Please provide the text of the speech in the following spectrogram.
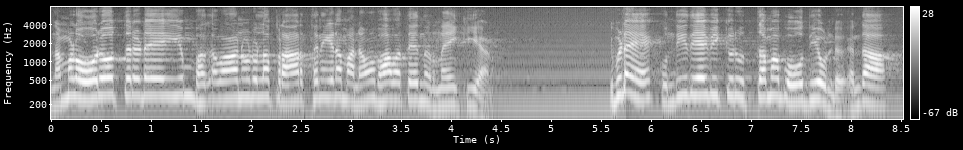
നമ്മൾ ഓരോരുത്തരുടെയും ഭഗവാനോടുള്ള പ്രാർത്ഥനയുടെ മനോഭാവത്തെ നിർണയിക്കുകയാണ് ഇവിടെ കുന്തിദേവിക്കൊരു ഉത്തമ ബോധ്യമുണ്ട്. എന്താ?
